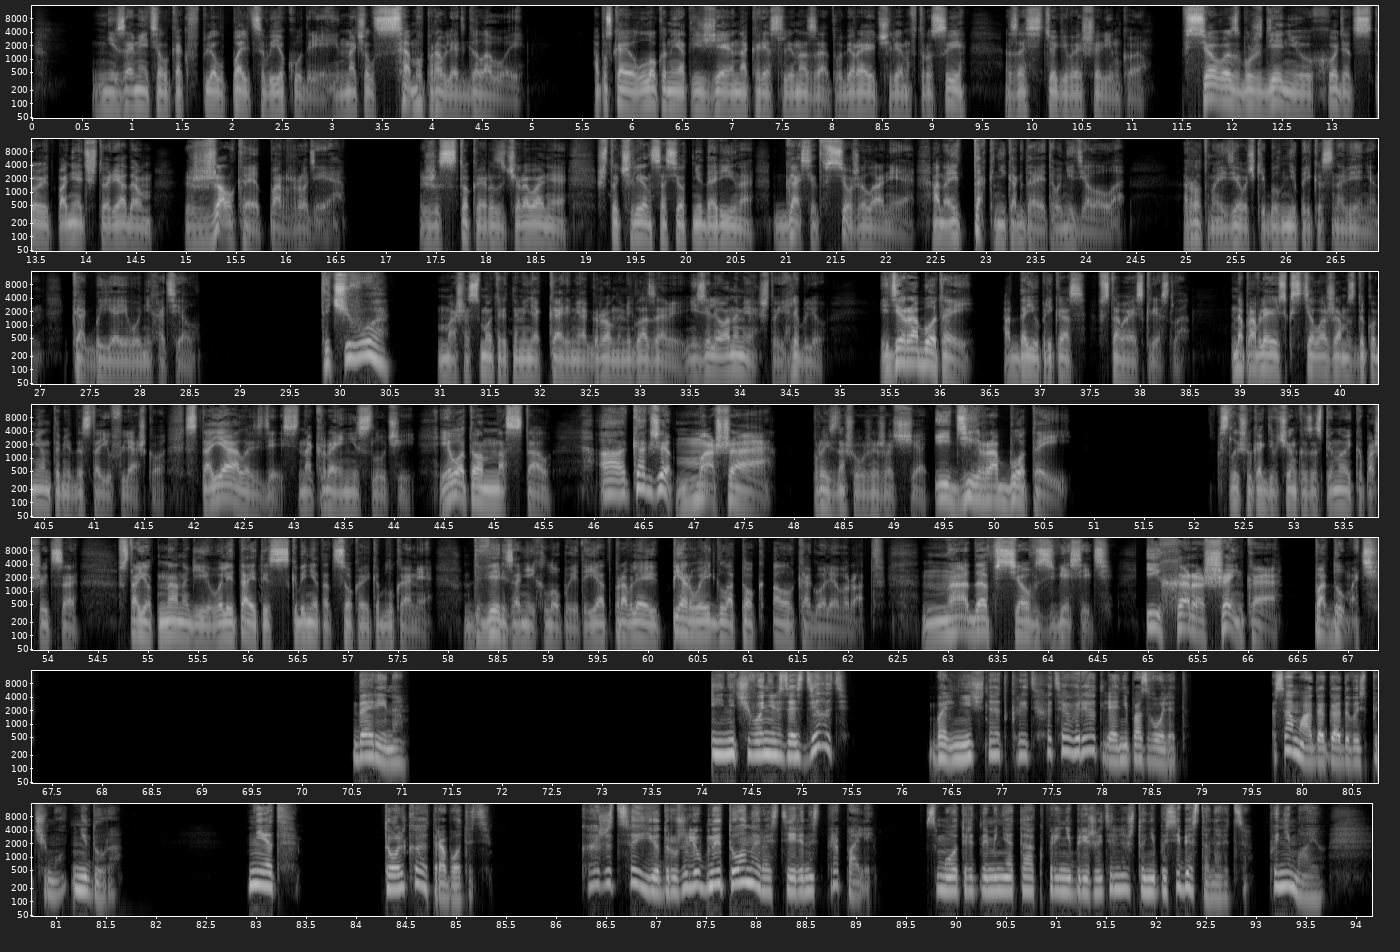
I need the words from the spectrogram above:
Не заметил, как вплел пальцы в ее кудри и начал сам управлять головой. Опускаю локоны и отъезжаю на кресле назад, убираю член в трусы, застегивая ширинку. Все возбуждение уходит, стоит понять, что рядом жалкая пародия. Жестокое разочарование, что член сосет не Дарина, гасит все желание. Она и так никогда этого не делала. Рот моей девочки был неприкосновенен, как бы я его ни хотел. «Ты чего?» Маша смотрит на меня карими огромными глазами, не зелеными, что я люблю. «Иди работай!» — отдаю приказ, вставая с кресла. Направляюсь к стеллажам с документами, достаю фляжку. Стояла здесь, на крайний случай. И вот он настал. «А как же...» «Маша!» — произношу уже жестче. «Иди работай!» Слышу, как девчонка за спиной копошится, встает на ноги и вылетает из кабинета цокая каблуками. Дверь за ней хлопает, и я отправляю первый глоток алкоголя в рот. Надо все взвесить и хорошенько подумать. Дарина. И ничего нельзя сделать? Больничный открыть, хотя вряд ли они позволят. Сама догадываюсь, почему, не дура. Нет, только отработать. Кажется, ее дружелюбный тон и растерянность пропали. Смотрит на меня так пренебрежительно, что не по себе становится. Понимаю.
